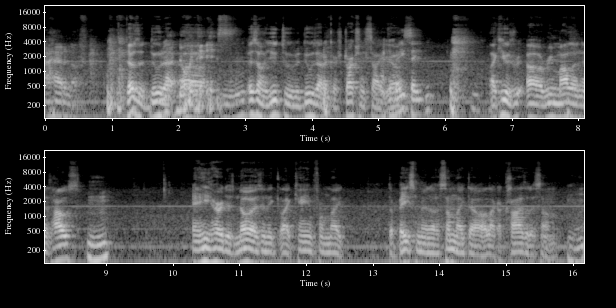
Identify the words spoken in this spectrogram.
I had enough. There's a dude Not that doing uh, this. it's on YouTube. The dude's at a construction site, yo. Activate Satan. Like he was uh, remodeling his house, Mm-hmm. and he heard this noise, and it like came from like the basement or something like that, or like a closet or something. Mm-hmm.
